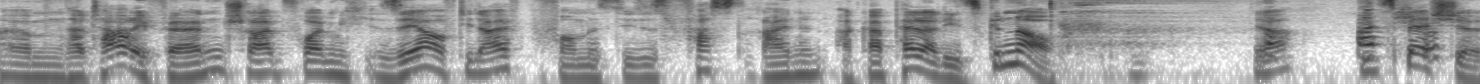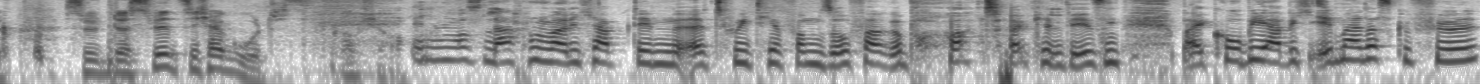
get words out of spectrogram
ähm, Hatari-Fan schreibt, freue mich sehr auf die Live-Performance dieses fast reinen A Cappella-Lieds. Genau. Ja, Lied Special. Das wird- sicher gut. Ich. Ich muss lachen, weil ich habe den äh, Tweet hier vom Sofa-Reporter gelesen. Bei Kobi habe ich immer das Gefühl,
